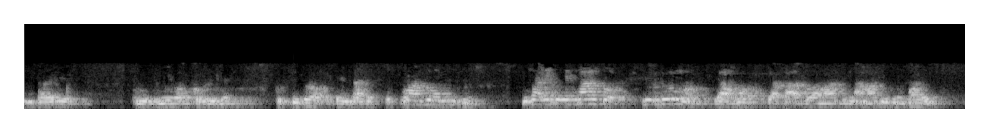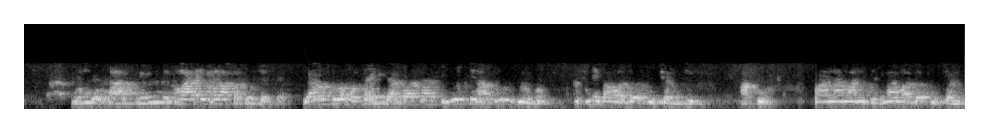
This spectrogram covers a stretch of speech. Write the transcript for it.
Jadi, ini kok kuliah, kuliah kok cinta itu. Langsung, misalnya kuliah masuk, yudung, ya Allah, ya tak tua mati, nak mati misalnya. Mungkin tapi kemarin kenapa tujuh? Ya Rasulullah, saya ini tidak kuat hati, itu sih aku. Ini kalau ada hujan aku tanaman jenengan waduk hujan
